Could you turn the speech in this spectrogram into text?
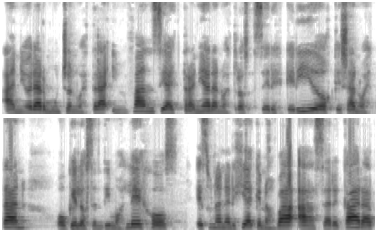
añorar mucho nuestra infancia, extrañar a nuestros seres queridos que ya no están o que los sentimos lejos. Es una energía que nos va a acercar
